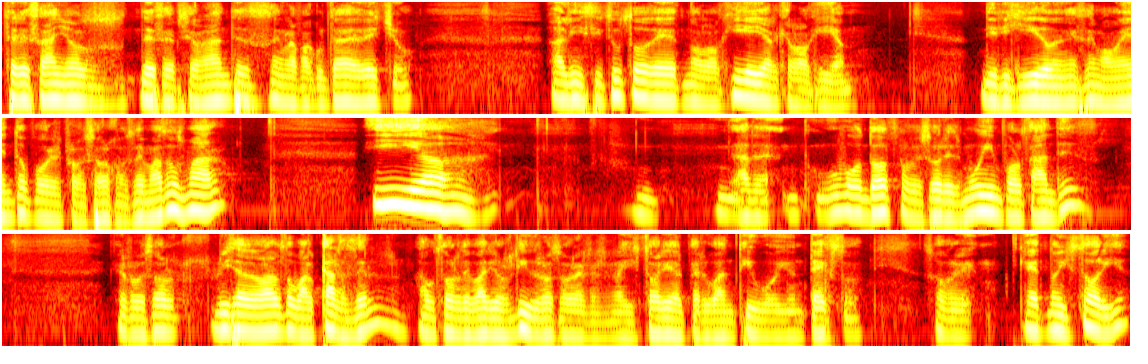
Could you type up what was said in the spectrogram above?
tres años decepcionantes en la Facultad de Derecho al Instituto de Etnología y Arqueología dirigido en ese momento por el profesor José Matosmar. Y uh, hubo dos profesores muy importantes, el profesor Luis Eduardo Valcárcel, autor de varios libros sobre la historia del Perú antiguo y un texto sobre etnohistoria,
